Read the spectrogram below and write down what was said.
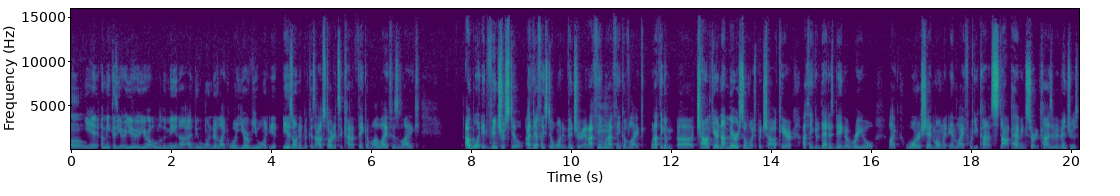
Um, Yeah, I mean, because you're you're you're older than me, and I, I do wonder like what your view on it is on it because I've started to kind of think of my life as like I want adventure still. I definitely still want adventure, and I think when I think of like when I think of uh, childcare, not marriage so much, but childcare, I think of that as being a real like watershed moment in life where you kind of stop having certain kinds of adventures.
